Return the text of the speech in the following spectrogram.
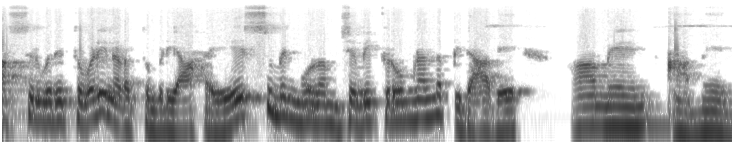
ஆசிர்வதித்து வழி நடத்தும்படியாக இயேசுவின் மூலம் ஜெபிக்கிறோம். நல்ல பிதாவே ஆமேன் ஆமேன்.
